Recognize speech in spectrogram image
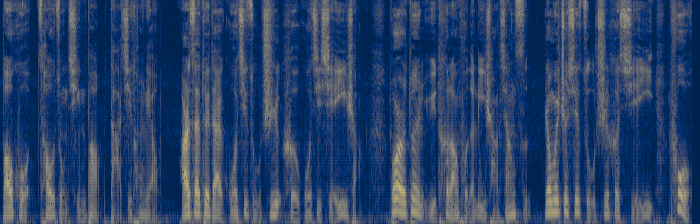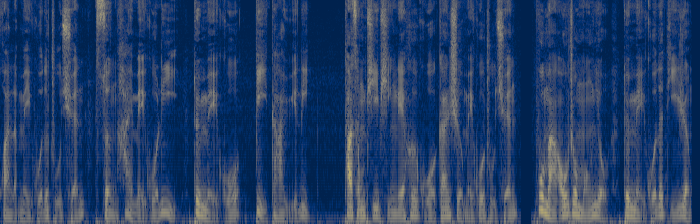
包括操纵情报、打击同僚。而在对待国际组织和国际协议上，博尔顿与特朗普的立场相似，认为这些组织和协议破坏了美国的主权，损害美国利益，对美国弊大于利。他曾批评联合国干涉美国主权，不满欧洲盟友对美国的敌人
